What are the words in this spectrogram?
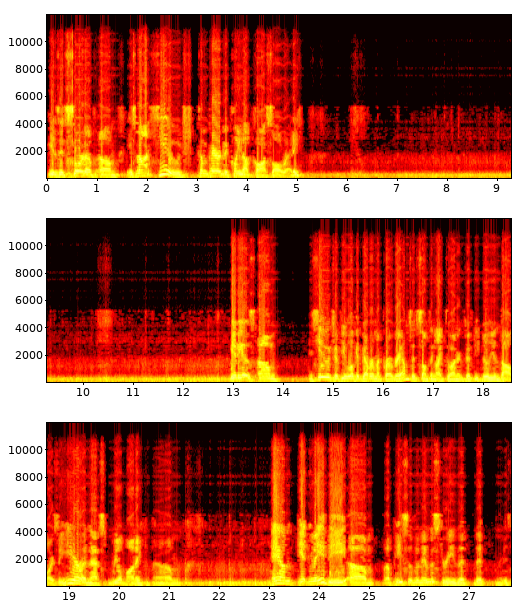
is it's sort of, um, it's not huge compared to cleanup costs already. It is um, huge if you look at government programs. It's something like $250 billion a year, and that's real money. Um, and it may be um, a piece of an industry that, that is,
